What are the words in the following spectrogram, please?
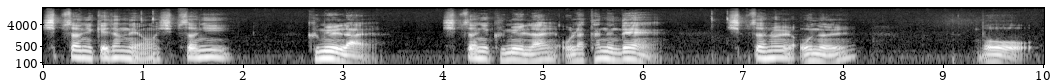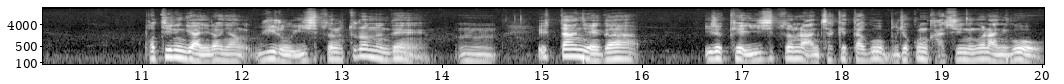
10선이 깨졌네요. 10선이 금요일 날 10선이 금요일 날 올라탔는데 10선을 오늘 뭐 버티는 게 아니라 그냥 위로 20선을 뚫었는데 음 일단 얘가 이렇게 20선을 안 찾겠다고 무조건 갈 수 있는 건 아니고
